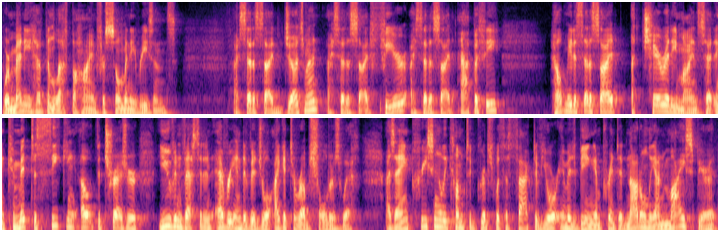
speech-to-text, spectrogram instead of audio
where many have been left behind for so many reasons. I set aside judgment, I set aside fear, I set aside apathy, Help me to set aside a charity mindset and commit to seeking out the treasure you've invested in every individual I get to rub shoulders with as I increasingly come to grips with the fact of your image being imprinted not only on my spirit,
